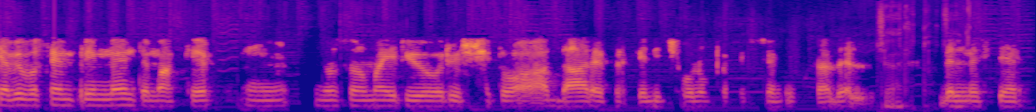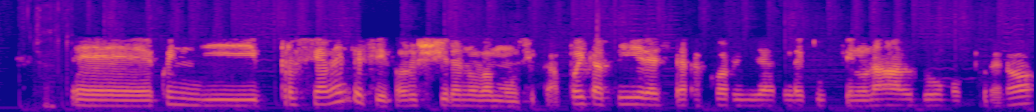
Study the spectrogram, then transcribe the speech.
che avevo sempre in mente, ma che mh, mm, non sono mai riuscito a dare perché lì ci vuole un professionista del, certo, del certo. mestiere. Certo. E quindi prossimamente sì, farò uscire nuova musica, poi capire se raccoglierle tutte in un album oppure no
